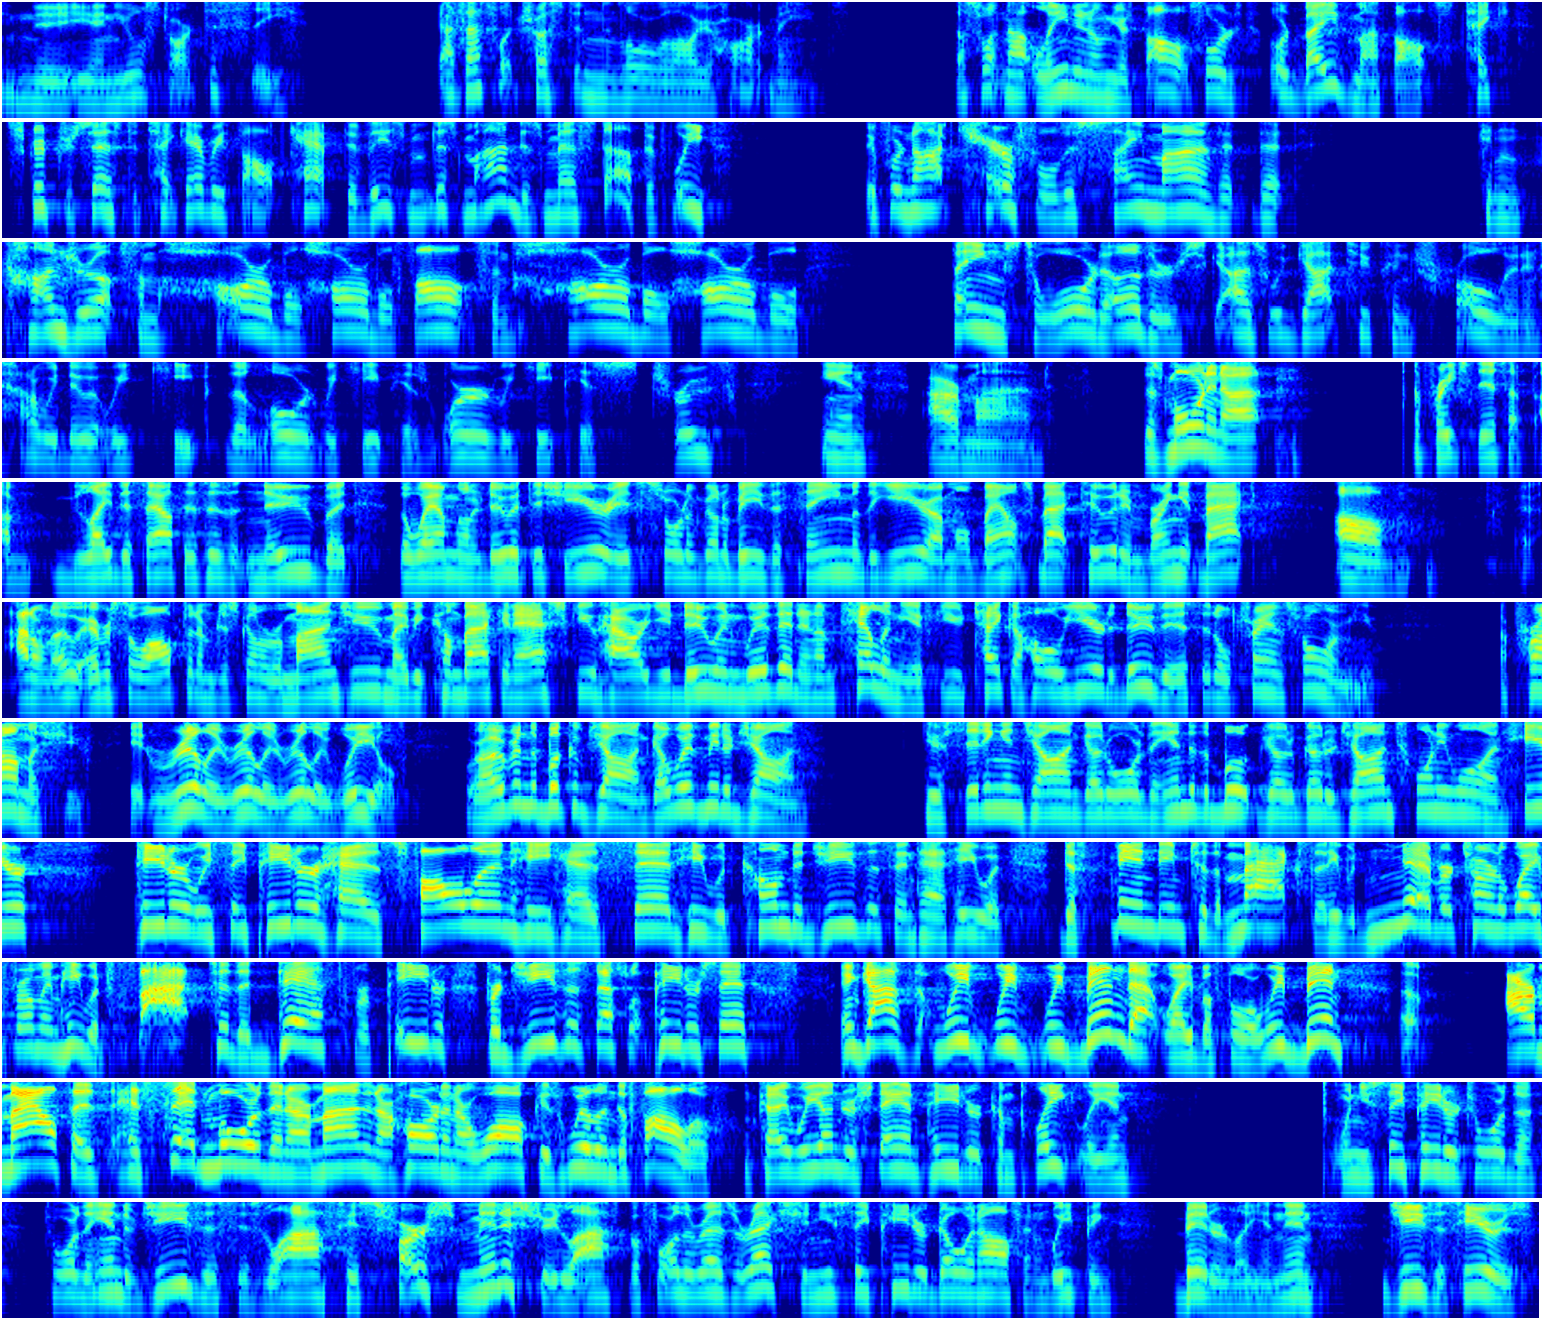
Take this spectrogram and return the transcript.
and, and you'll start to see. Guys, that's what trusting in the Lord with all your heart means. That's what not leaning on your thoughts. Lord, Lord, bathe my thoughts. Take Scripture says to take every thought captive. These, this mind is messed up. If we if we're not careful, this same mind that, that can conjure up some horrible, horrible thoughts and horrible, horrible things toward others, guys, we got to control it. And how do we do it? We keep the Lord, we keep His Word, we keep His truth in our mind. This morning, I, I preached this, I, I've laid this out. This isn't new, but the way I'm going to do it this year, it's sort of going to be the theme of the year. I'm going to bounce back to it and bring it back. Um, I don't know, ever so often, I'm just going to remind you, maybe come back and ask you, how are you doing with it? And I'm telling you, if you take a whole year to do this, it'll transform you. I promise you, it really, really, really will. We're over in the book of John. Go with me to John. You're sitting in John, go toward the end of the book, go to, go to John 21. Here, Peter, we see Peter has fallen. He has said he would come to Jesus and that he would defend him to the max, that he would never turn away from him. He would fight to the death for Peter, for Jesus. That's what Peter said. And guys, we've, we've, we've been that way before. We've been our mouth has, has said more than our mind and our heart and our walk is willing to follow. Okay, we understand Peter completely. And when you see Peter toward the toward the end of Jesus' life, his first ministry life before the resurrection, you see Peter going off and weeping bitterly. And then Jesus here is,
